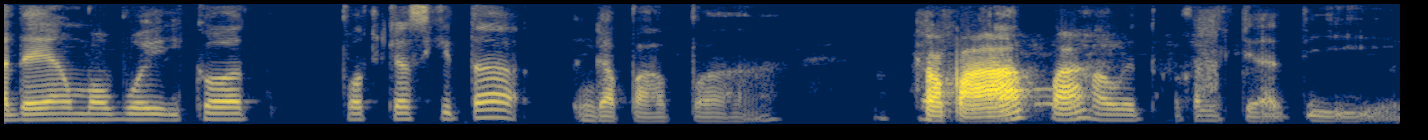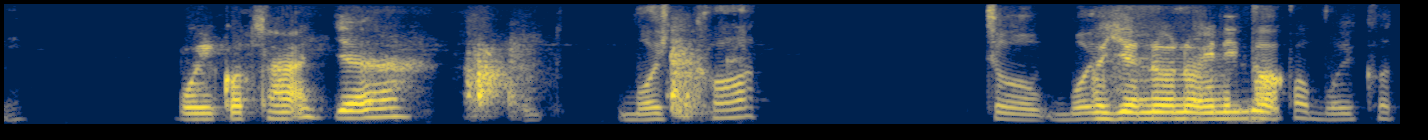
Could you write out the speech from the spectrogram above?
ada yang mau boykot podcast kita? Nggak apa-apa. Gak apa-apa. hal itu akan terjadi. Boykot saja. Boykot coba oh boykot iya no no ini no. apa boykot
